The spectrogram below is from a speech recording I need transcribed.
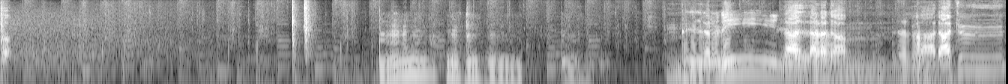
So. Mhm. Ladali, La la da dam. la La dam. da du.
